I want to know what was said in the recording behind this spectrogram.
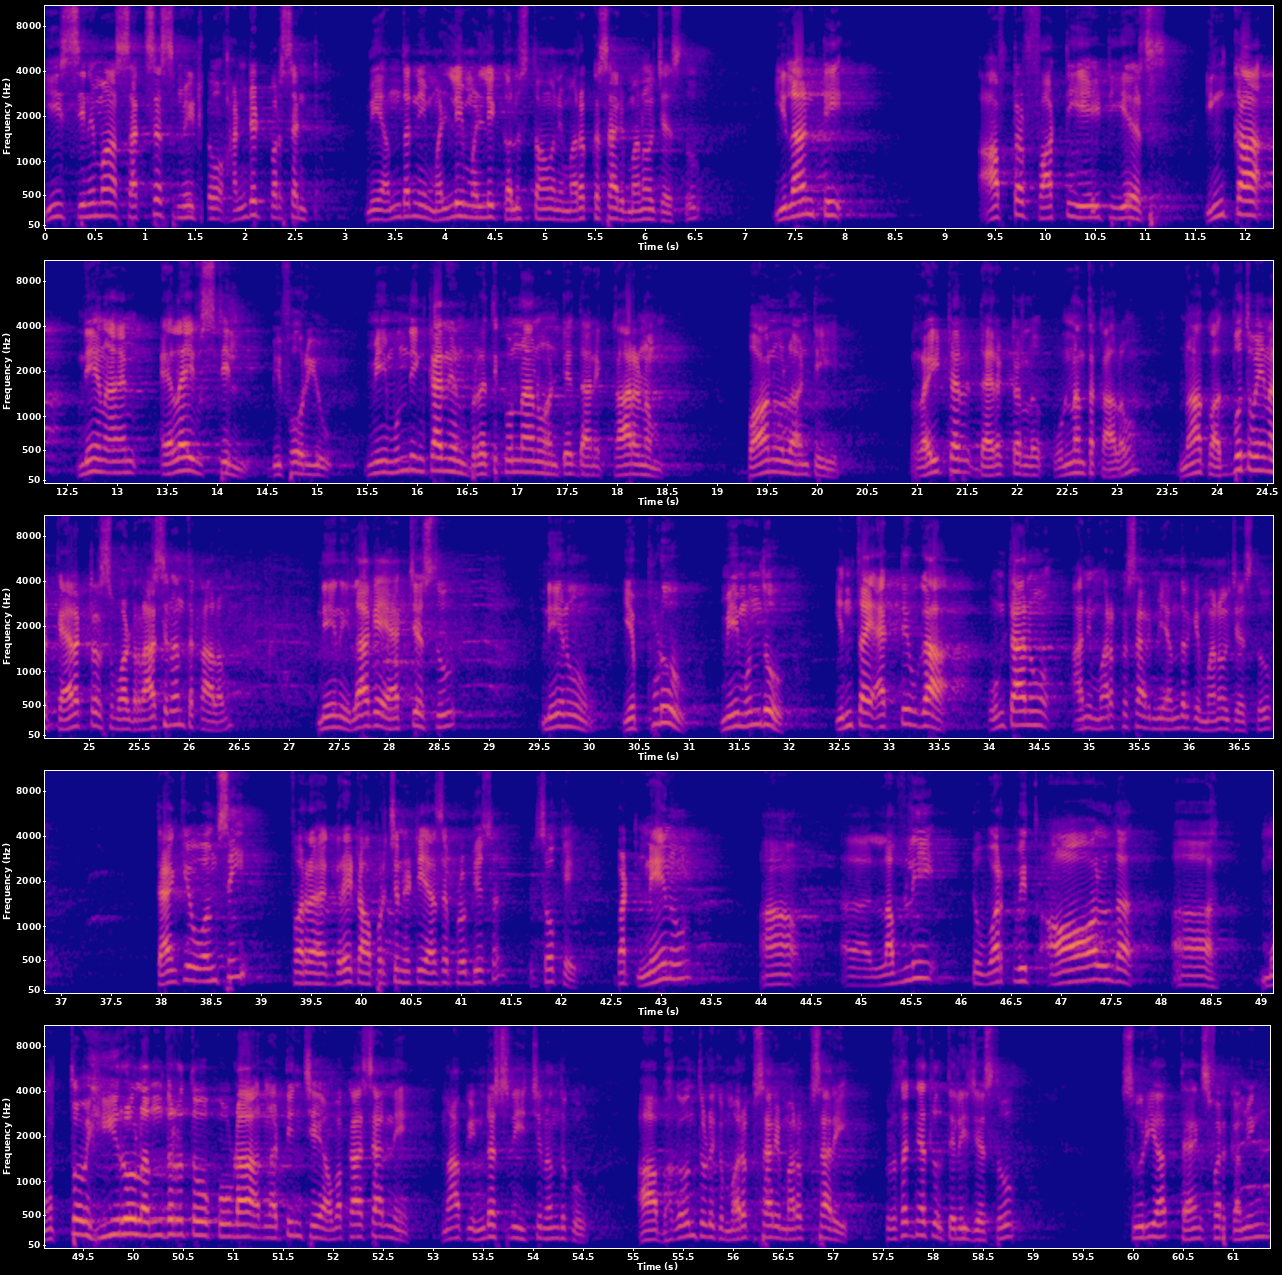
ఈ cinema success మీట్లో hundred percent మీ అందరినీ మళ్ళీ మళ్ళీ కలుస్తామని మరొక్కసారి మనవి చేస్తూ ఇలాంటి ఆఫ్టర్ ఫార్టీ ఎయిట్ ఇయర్స్ ఇంకా నేను I am alive still before you. మీ ముందు ఇంకా నేను బ్రతికున్నాను అంటే దానికి కారణం భాను లాంటి రైటర్ డైరెక్టర్లు ఉన్నంత కాలం నాకు అద్భుతమైన క్యారెక్టర్స్ వాళ్ళు రాసినంత కాలం నేను ఇలాగే యాక్ట్ చేస్తూ నేను ఎప్పుడూ మీ ముందు ఇంత యాక్టివ్గా ఉంటాను అని మరొకసారి మీ అందరికీ మనవి చేస్తూ thank you Vamsi for a great opportunity as a producer. It's okay. But నేను lovely to work with all the మొత్తం హీరోలందరితో కూడా నటించే అవకాశాన్ని నాకు ఇండస్ట్రీ ఇచ్చినందుకు ఆ భగవంతుడికి మరొకసారి మరొకసారి కృతజ్ఞతలు తెలియజేస్తూ Surya, thanks for coming.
